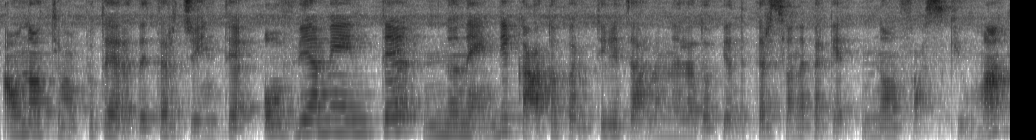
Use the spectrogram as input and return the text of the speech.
Ha un ottimo potere detergente ovviamente non è indicato per utilizzarlo nella doppia detersione perché non fa schiuma.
